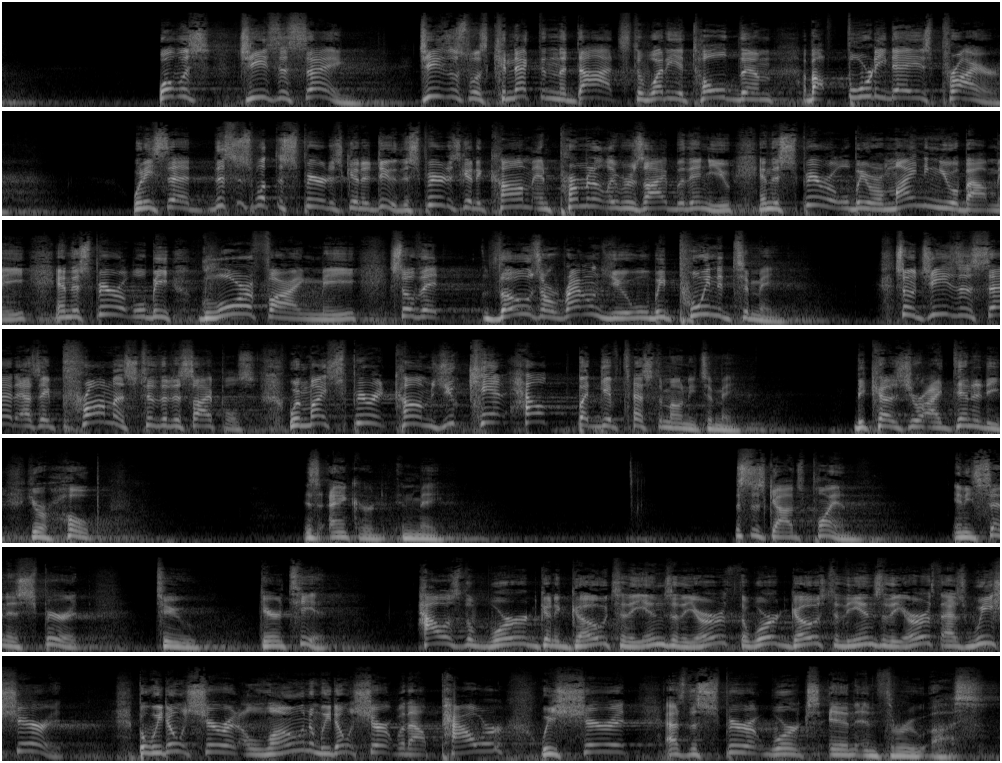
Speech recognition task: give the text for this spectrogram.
What was Jesus saying? Jesus was connecting the dots to what he had told them about 40 days prior when he said, This is what the Spirit is going to do. The Spirit is going to come and permanently reside within you, and the Spirit will be reminding you about me, and the Spirit will be glorifying me so that those around you will be pointed to me. So Jesus said, as a promise to the disciples, When my Spirit comes, you can't help but give testimony to me because your identity, your hope, is anchored in me. This is God's plan, and He sent His Spirit to guarantee it. How is the word going to go to the ends of the earth? The word goes to the ends of the earth as we share it. But we don't share it alone and we don't share it without power. We share it as the Spirit works in and through us.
